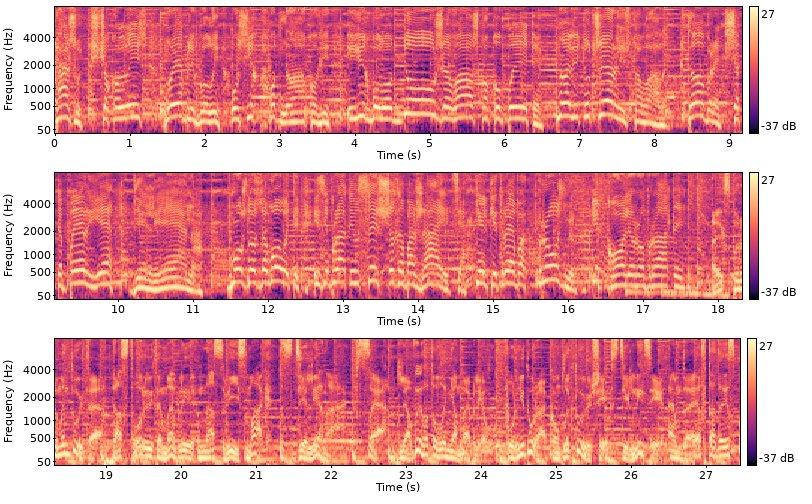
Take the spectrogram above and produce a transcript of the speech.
Кажуть, що колись меблі були у всіх однакові, і їх було дуже важко купити. Навіть у черги ставали. Добре, що тепер є Ділена. Можна замовити і зібрати все, що забажається. Тільки треба розмір і колір обрати. Експериментуйте та створюйте меблі на свій смак з Ділена. Все для виготовлення меблів. Фурнітура, комплектуючі, стільниці, МДФ та ДСП,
